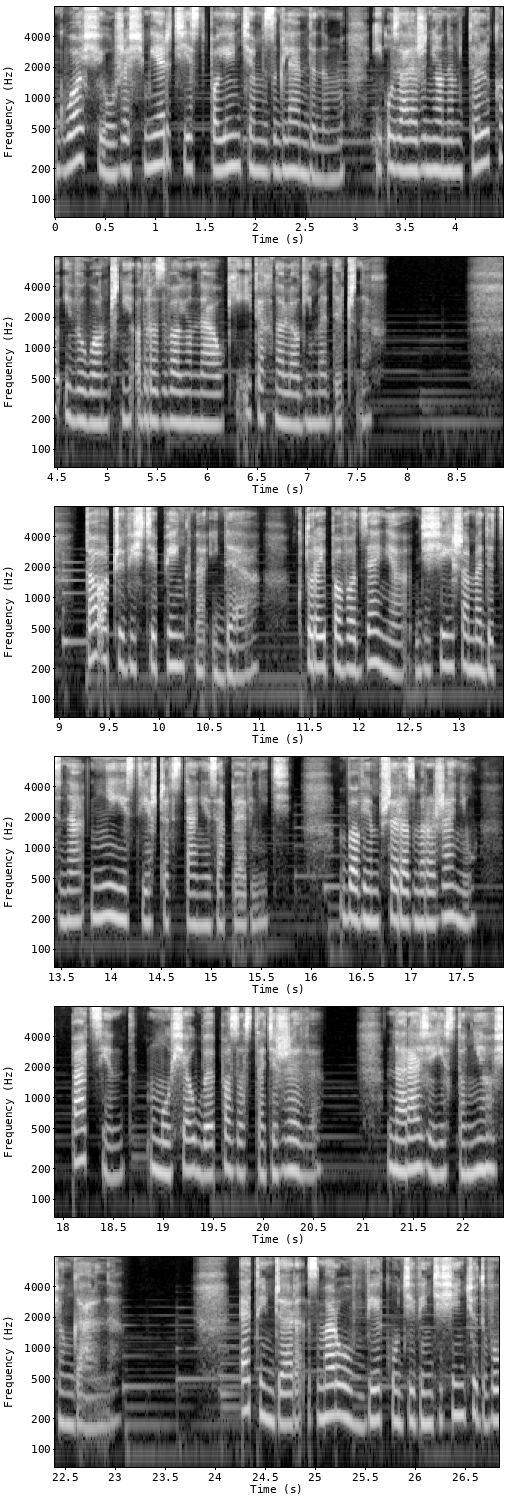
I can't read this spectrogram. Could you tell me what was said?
Głosił, że śmierć jest pojęciem względnym i uzależnionym tylko i wyłącznie od rozwoju nauki i technologii medycznych. To oczywiście piękna idea, której powodzenia dzisiejsza medycyna nie jest jeszcze w stanie zapewnić, bowiem przy rozmrożeniu pacjent musiałby pozostać żywy. Na razie jest to nieosiągalne. Ettinger zmarł w wieku 92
